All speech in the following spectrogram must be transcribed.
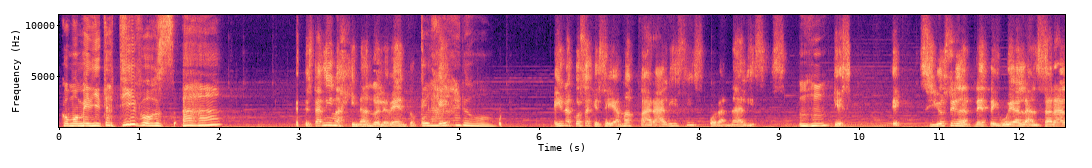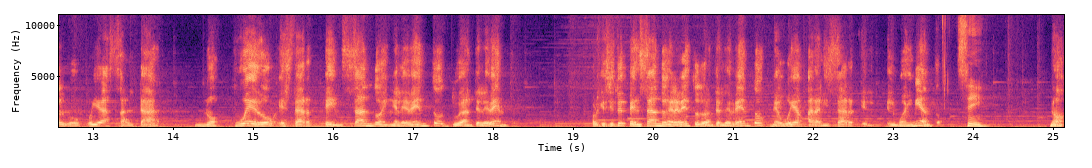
Como meditativos. Ajá. están imaginando el evento. Porque Claro. hay una cosa que se llama parálisis por análisis. Ujú. que es, eh, si yo soy un atleta y voy a lanzar algo, voy a saltar, no puedo estar pensando en el evento durante el evento. Porque si estoy pensando en el evento durante el evento, me voy a paralizar el, el movimiento, Sí. ¿no?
